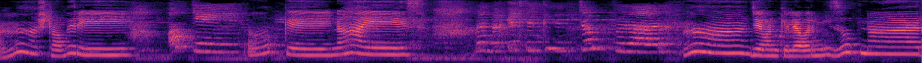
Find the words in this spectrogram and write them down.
हां स्ट्रॉबेरी ओके नाईस हां जेवण केल्यावर मी झोपणार.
